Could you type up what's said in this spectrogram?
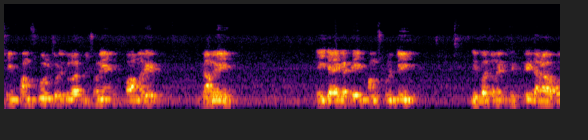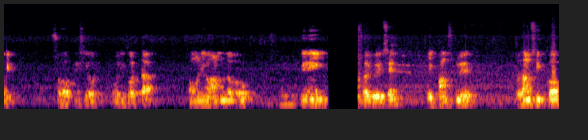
সেই ফার্ম স্কুল গড়ে তোলার পিছনে বা আমাদের গ্রামে এই জায়গাতে এই ফার্ম স্কুলটি নির্বাচনের ক্ষেত্রে যারা সহ কৃষি অধিকর্তা সমনীয় আনন্দবাবু তিনি মহাশয় রয়েছেন। এই ফার্ম স্কুলের প্রধান শিক্ষক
